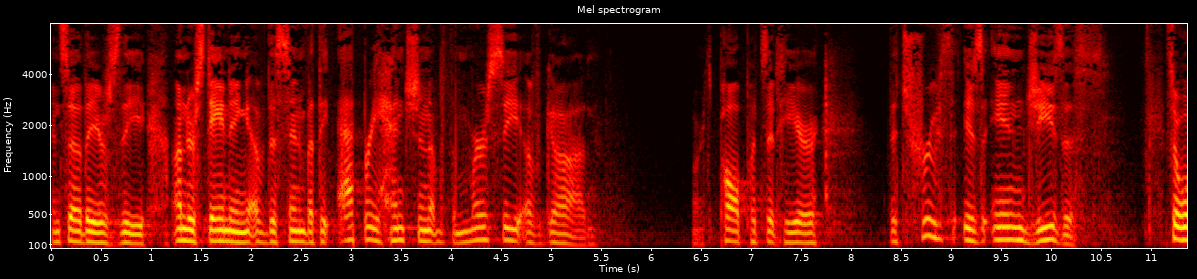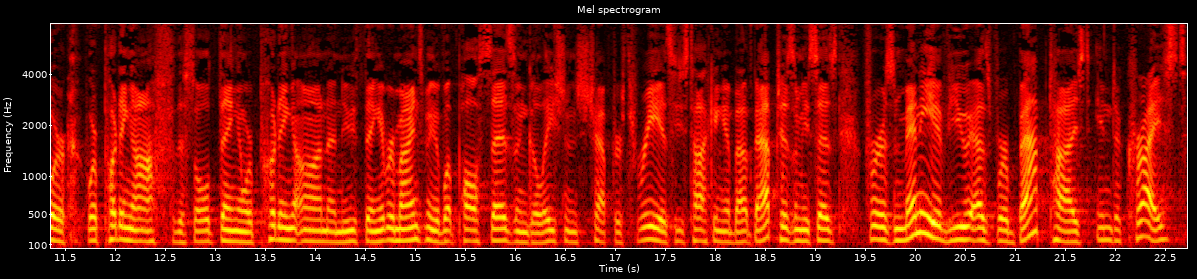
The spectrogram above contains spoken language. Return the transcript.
And so there's the understanding of the sin, but the apprehension of the mercy of God. Or as Paul puts it here, the truth is in Jesus. So we're, we're putting off this old thing and we're putting on a new thing. It reminds me of what Paul says in Galatians chapter 3 as he's talking about baptism. He says, For as many of you as were baptized into Christ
